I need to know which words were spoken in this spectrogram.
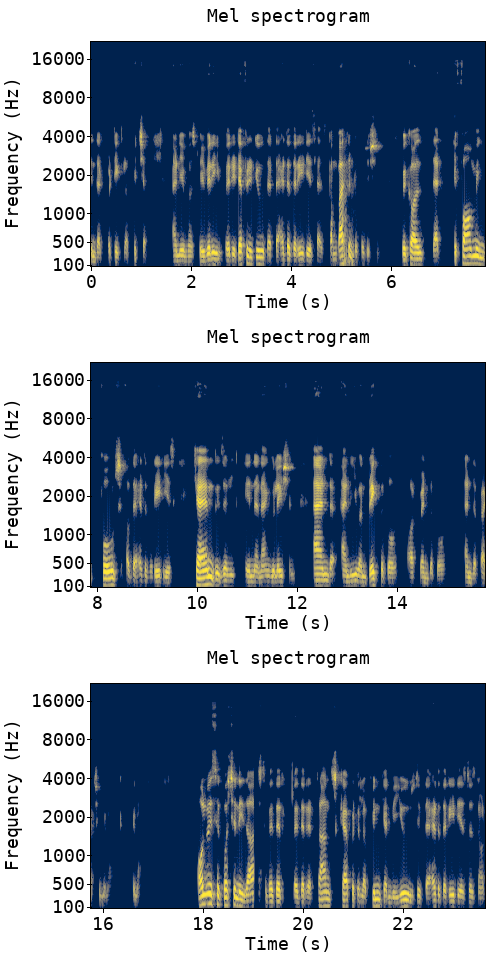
in that particular picture and you must be very, very definitive that the head of the radius has come back into position because that deforming force of the head of the radius can result in an angulation and, and even break the bone or bend the bone and the fracture. May not. Always a question is asked whether, whether a transcapitular pin can be used if the head of the radius does not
